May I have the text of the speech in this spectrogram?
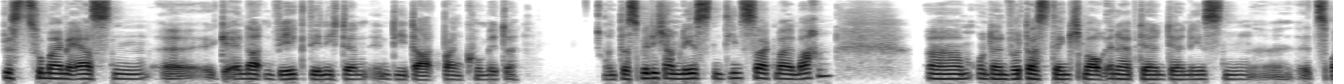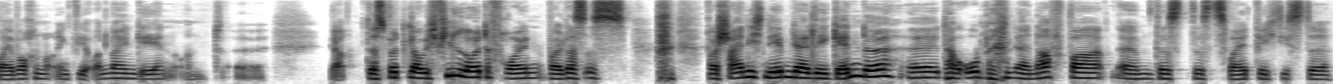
bis zu meinem ersten äh, geänderten Weg, den ich dann in die Datenbank committe. Und das will ich am nächsten Dienstag mal machen. Ähm, und dann wird das, denke ich mal, auch innerhalb der, der nächsten äh, zwei Wochen irgendwie online gehen. Und äh, ja, das wird, glaube ich, viele Leute freuen, weil das ist wahrscheinlich neben der Legende äh, da oben in der NAV ähm, das, das zweitwichtigste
